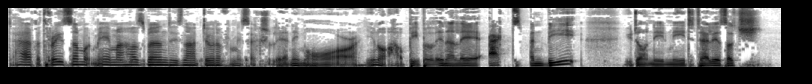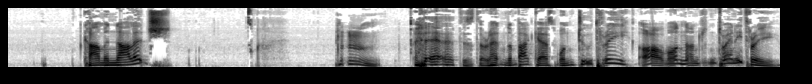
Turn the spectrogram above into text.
to have a threesome with me and my husband. He's not doing it for me sexually anymore. You know how people in LA act and be. You don't need me to tell you such common knowledge. this is the Random Podcast 123. Oh, 123.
